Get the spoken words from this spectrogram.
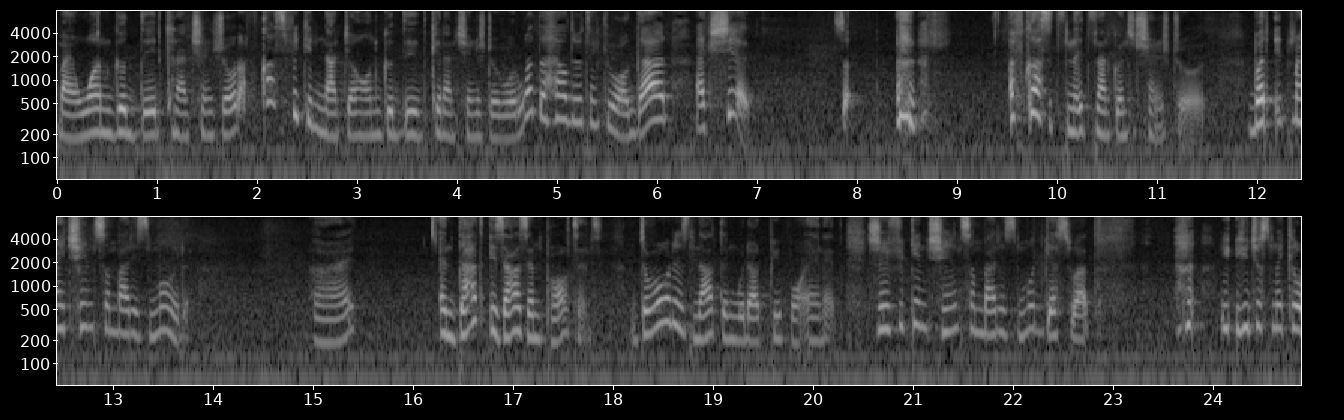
my one good deed cannot change the world of course freaking not your own good deed cannot change the world what the hell do you think you are god? Like shit. So of course it's, it's not going to change the world but it might change somebody's mood. All right and that is as important the world is nothing without people in it. So if you can change somebody's mood guess what? You, you just make a,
